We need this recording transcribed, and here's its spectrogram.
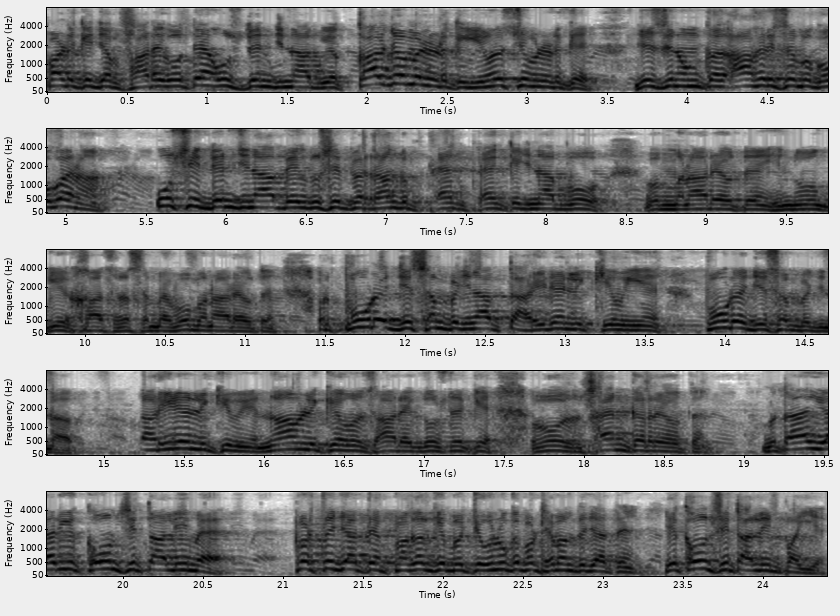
پڑھ کے جب فارغ ہوتے ہیں، اس دن جناب یہ کالجوں میں لڑکے یونیورسٹی میں لڑکے، جس دن ان کا آخری سبق ہوگا نا، اسی دن جناب ایک دوسرے پہ رنگ پھینک پھینک کے جناب وہ وہ منا رہے ہوتے ہیں، ہندوؤں کی خاص رسم ہے، وہ منا رہے ہوتے ہیں۔ اور پورے جسم پہ جناب تحریریں لکھی ہوئی ہیں، پورے جسم پہ جناب تحریریں لکھی ہوئی ہیں، نام لکھے ہوئے ہیں سارے ایک دوسرے کے، وہ سائن کر رہے ہوتے ہیں۔ بتائیں یار، یہ کون سی تعلیم ہے؟ پڑھتے جاتے ہیں پگل کے بچے، الو کے پٹھے بنتے جاتے ہیں۔ یہ کون سی تعلیم پائی ہے؟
